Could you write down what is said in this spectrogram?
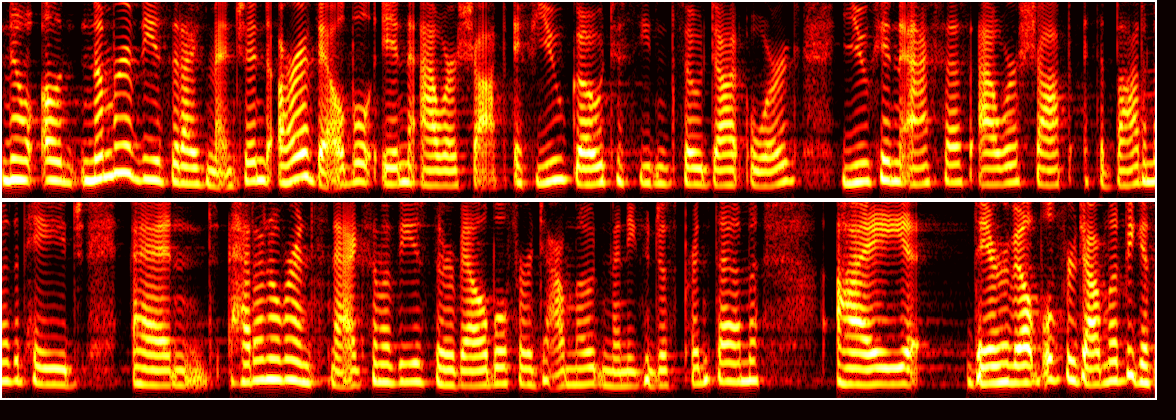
now, a number of these that I've mentioned are available in our shop. If you go to seedandsew.org, you can access our shop at the bottom of the page and head on over and snag some of these. They're available for download and then you can just print them. I they're available for download because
